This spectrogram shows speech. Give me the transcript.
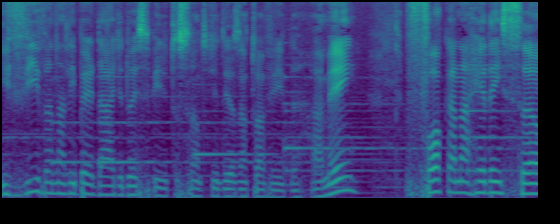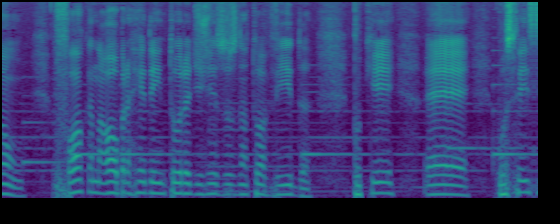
e viva na liberdade do Espírito Santo de Deus na tua vida. Amém? Foca na redenção, foca na obra redentora de Jesus na tua vida, porque é, vocês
